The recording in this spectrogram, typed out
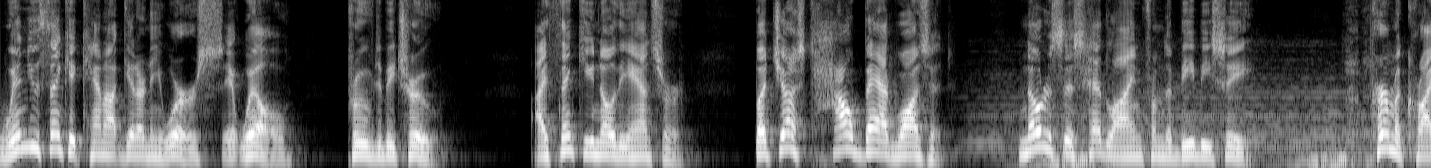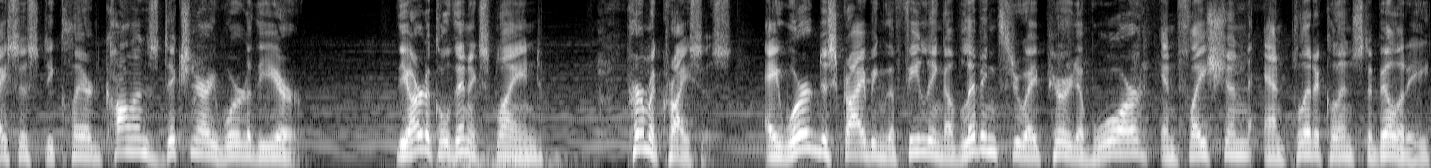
when you think it cannot get any worse, it will, prove to be true? I think you know the answer. But just how bad was it? Notice this headline from the BBC Permacrisis declared Collins Dictionary Word of the Year. The article then explained Permacrisis, a word describing the feeling of living through a period of war, inflation, and political instability,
